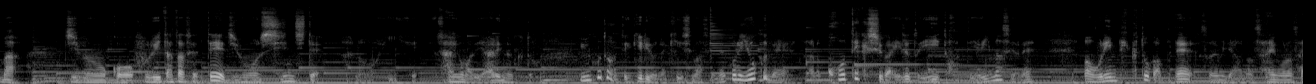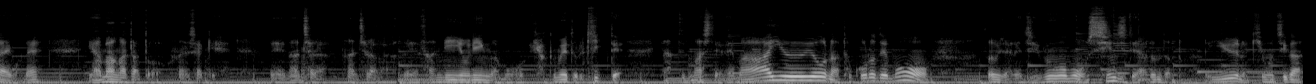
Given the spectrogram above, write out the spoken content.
まあ自分をこう奮い立たせて自分を信じてあの最後までやり抜くということができるような気しますよね。これよくねあの好敵手がいるといいとかって言いますよね。まあ、オリンピックとかもねそういう意味であの最後の最後ね山形と何でしたっけえ、なんちゃらなんちゃらが、ね、3人4人がもう 100m 切ってやってましたよね、まあ、ああいうようなところでもそういう意味じゃね自分をもう信じてやるんだというような気持ちが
